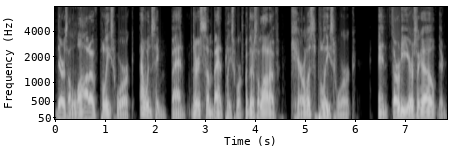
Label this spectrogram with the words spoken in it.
There's a lot of police work. I wouldn't say bad. There is some bad police work, but there's a lot of careless police work. And 30 years ago, there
